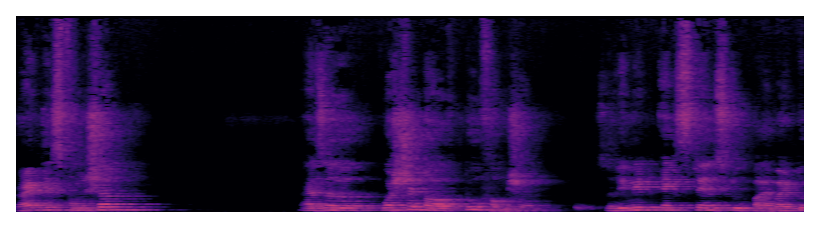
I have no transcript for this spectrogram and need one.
write this function as a quotient of two functions So limit x tends to pi by 2.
